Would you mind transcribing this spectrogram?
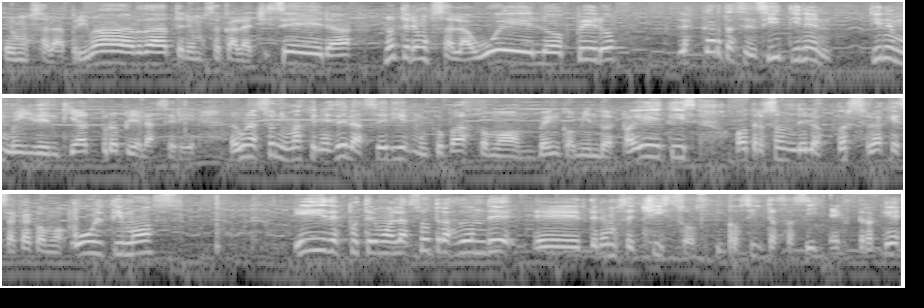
tenemos a la primarda, tenemos acá a la hechicera, no tenemos al abuelo, pero las cartas en sí tienen, tienen identidad propia de la serie. Algunas son imágenes de la serie muy copadas como ven comiendo espaguetis, otras son de los personajes acá como últimos. Y después tenemos las otras donde eh, tenemos hechizos y cositas así extra que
